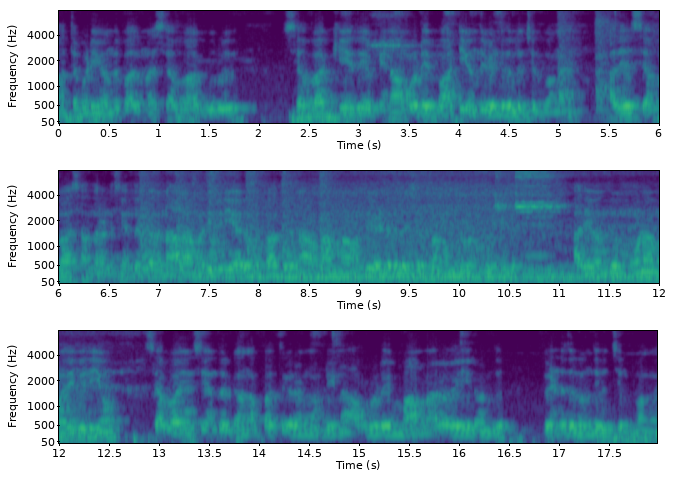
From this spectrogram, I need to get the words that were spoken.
மற்றபடி வந்து பார்த்தோம்னா செவ்வாய் குரு செவ்வாய் கேது அப்படின்னா அவங்களுடைய பாட்டி வந்து வேண்டுதல் வச்சுருப்பாங்க. அதே செவ்வாய் சந்திரன் சேர்ந்துருக்கு அது நாலாம் அதிபதியார் வந்து பார்க்குதுன்னா அவங்க அம்மா வந்து வேண்டுதல் வச்சுருப்பாங்க முருகன் கோயிலுக்கு. அதே வந்து மூணாம் அதிபதியும் செவ்வாயும் சேர்ந்துருக்காங்க பார்த்துக்கிறாங்க அப்படின்னா அவங்களுடைய மாமனார் வகையில் வந்து வேண்டுதல் வந்து வச்சுருப்பாங்க.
